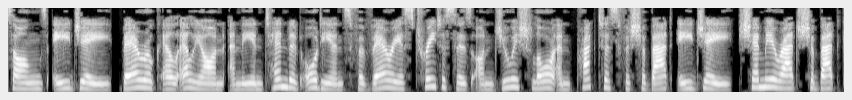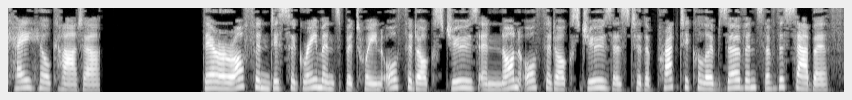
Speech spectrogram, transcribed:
songs e.g., Baruch El Elyon and the intended audience for various treatises on Jewish law and practice for Shabbat e.g., Shemirat Shabbat Kehilchatah. There are often disagreements between Orthodox Jews and non-Orthodox Jews as to the practical observance of the Sabbath.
